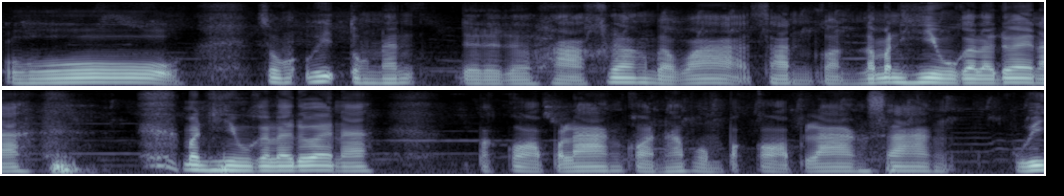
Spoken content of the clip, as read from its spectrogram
โอ้ทรงอุ้ยตรงนั้นเดี๋ยวเดี๋ยวหาเครื่องแบบว่าสั่นก่อนแล้วมันฮิวกันแล้วด้วยนะ มันฮิวกันแล้วด้วยนะ ประกอบร่างก่อนนะครับผมประกอบร่างสร้างอุ้ย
